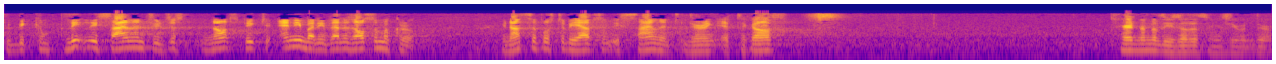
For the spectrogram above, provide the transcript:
to be completely silent, to just not speak to anybody, that is also makruh. You're not supposed to be absolutely silent during itikaf. Here, none of these other things you would do.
